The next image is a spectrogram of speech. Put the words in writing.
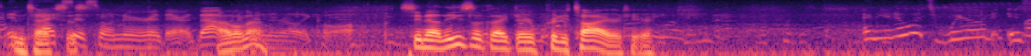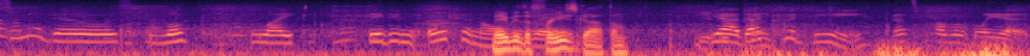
in, In Texas. when we were there? That I don't would have know. been really cool. See, now these look like they're pretty tired here. And you know what's weird is some of those look like they didn't open all Maybe the the way. freeze got them. Yeah, that could be. That's probably it.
